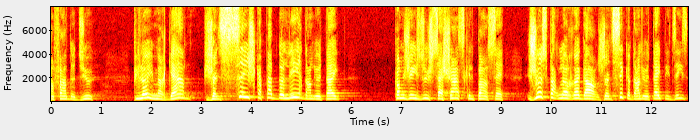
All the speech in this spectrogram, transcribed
enfant de Dieu. Puis là, il me regarde, puis je le sais, je suis capable de lire dans leur tête, comme Jésus, sachant ce qu'il pensait. Juste par leur regard, je le sais que dans leur tête, ils disent,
